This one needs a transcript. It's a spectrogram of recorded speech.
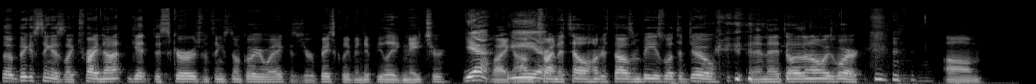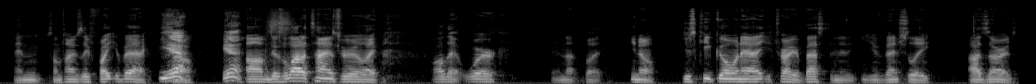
the biggest thing is like try not to get discouraged when things don't go your way because you're basically manipulating nature. Yeah, Like yeah, I'm yeah. trying to tell 100,000 bees what to do, and it doesn't always work. Um, and sometimes they fight you back. Yeah, So, yeah. um, there's a lot of times where like all that work, and not, but you know, you just keep going at it. You try your best, and you eventually, odds are, it's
